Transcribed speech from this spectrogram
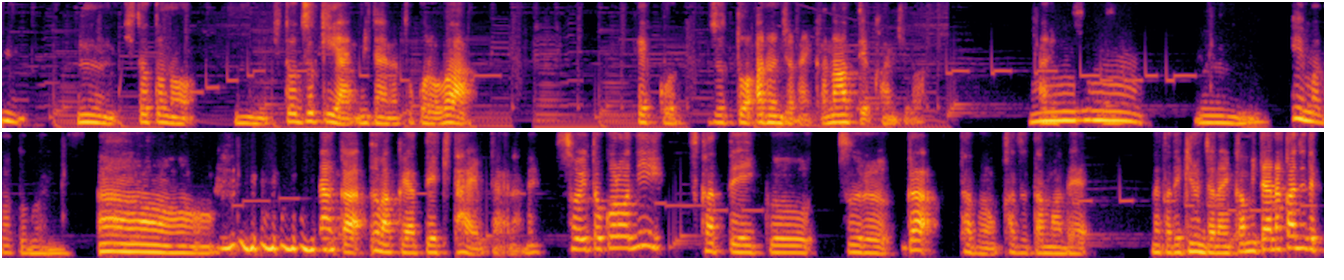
うん、うん、人との、うん、人付き合いみたいなところは、結構ずっとあるんじゃないかなっていう感じはありますね。うん。テーマだと思います。ああ。なんかうまくやっていきたいみたいなね。そういうところに使っていくツールが多分、数玉でなんかできるんじゃないかみたいな感じで、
